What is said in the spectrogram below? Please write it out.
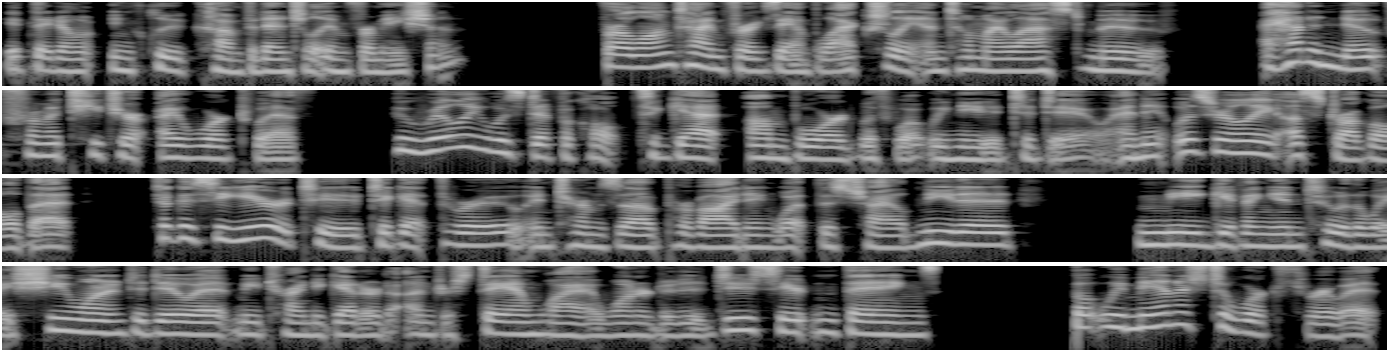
if they don't include confidential information. For a long time, for example, actually until my last move, I had a note from a teacher I worked with who really was difficult to get on board with what we needed to do. And it was really a struggle that took us a year or two to get through in terms of providing what this child needed, me giving into the way she wanted to do it, me trying to get her to understand why I wanted her to do certain things. But we managed to work through it.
